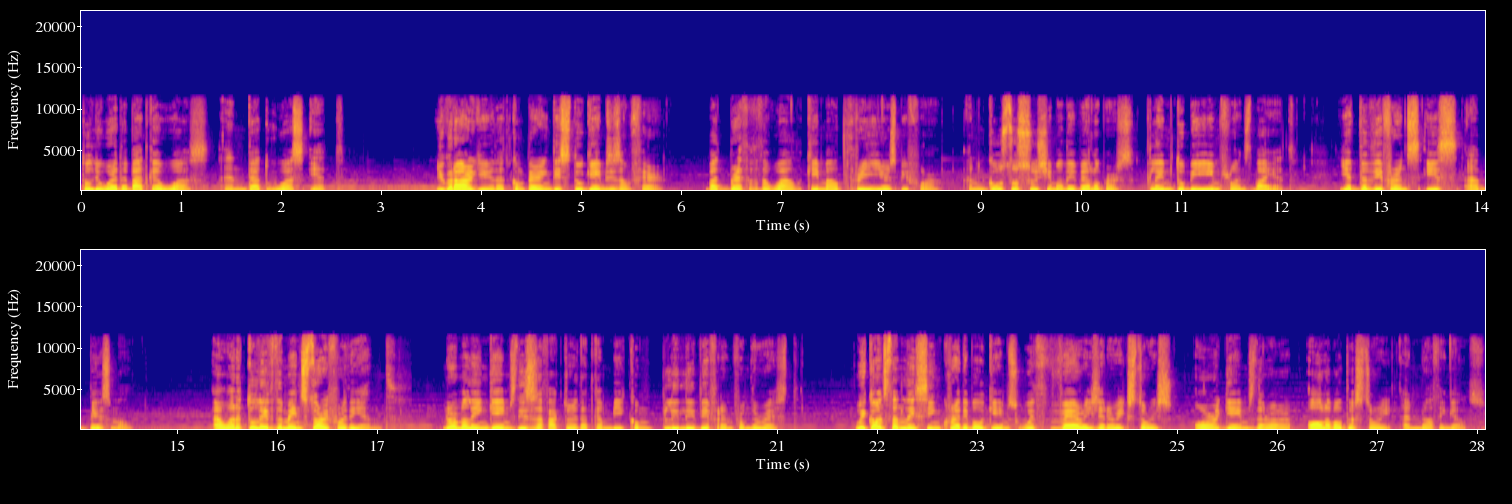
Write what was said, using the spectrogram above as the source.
told you where the bad guy was, and that was it. You could argue that comparing these two games is unfair, but Breath of the Wild came out 3 years before, and Ghost of Tsushima developers claim to be influenced by it yet the difference is abysmal. I wanted to leave the main story for the end. Normally in games this is a factor that can be completely different from the rest. We constantly see incredible games with very generic stories, or games that are all about the story and nothing else.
